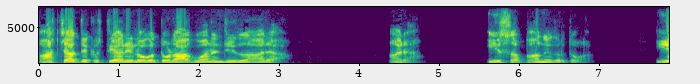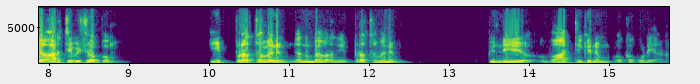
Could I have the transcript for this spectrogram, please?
പാശ്ചാത്യ ക്രിസ്ത്യാനി ലോകത്തോട് ആഹ്വാനം ചെയ്തത് ആരാ? ആരാ? ഈ സഭാ നേതൃത്വമാണ്. ഈ ആർച്ച് ബിഷപ്പും ഈ പ്രഥമനും ഞാൻ മുമ്പേ പറഞ്ഞു ഈ പ്രഥമനും പിന്നെ ഈ വാറ്റിക്കനും ഒക്കെ കൂടിയാണ്.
